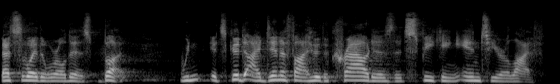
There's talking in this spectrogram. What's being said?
That's the way the world is. But we, it's good to identify who the crowd is that's speaking into your life.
